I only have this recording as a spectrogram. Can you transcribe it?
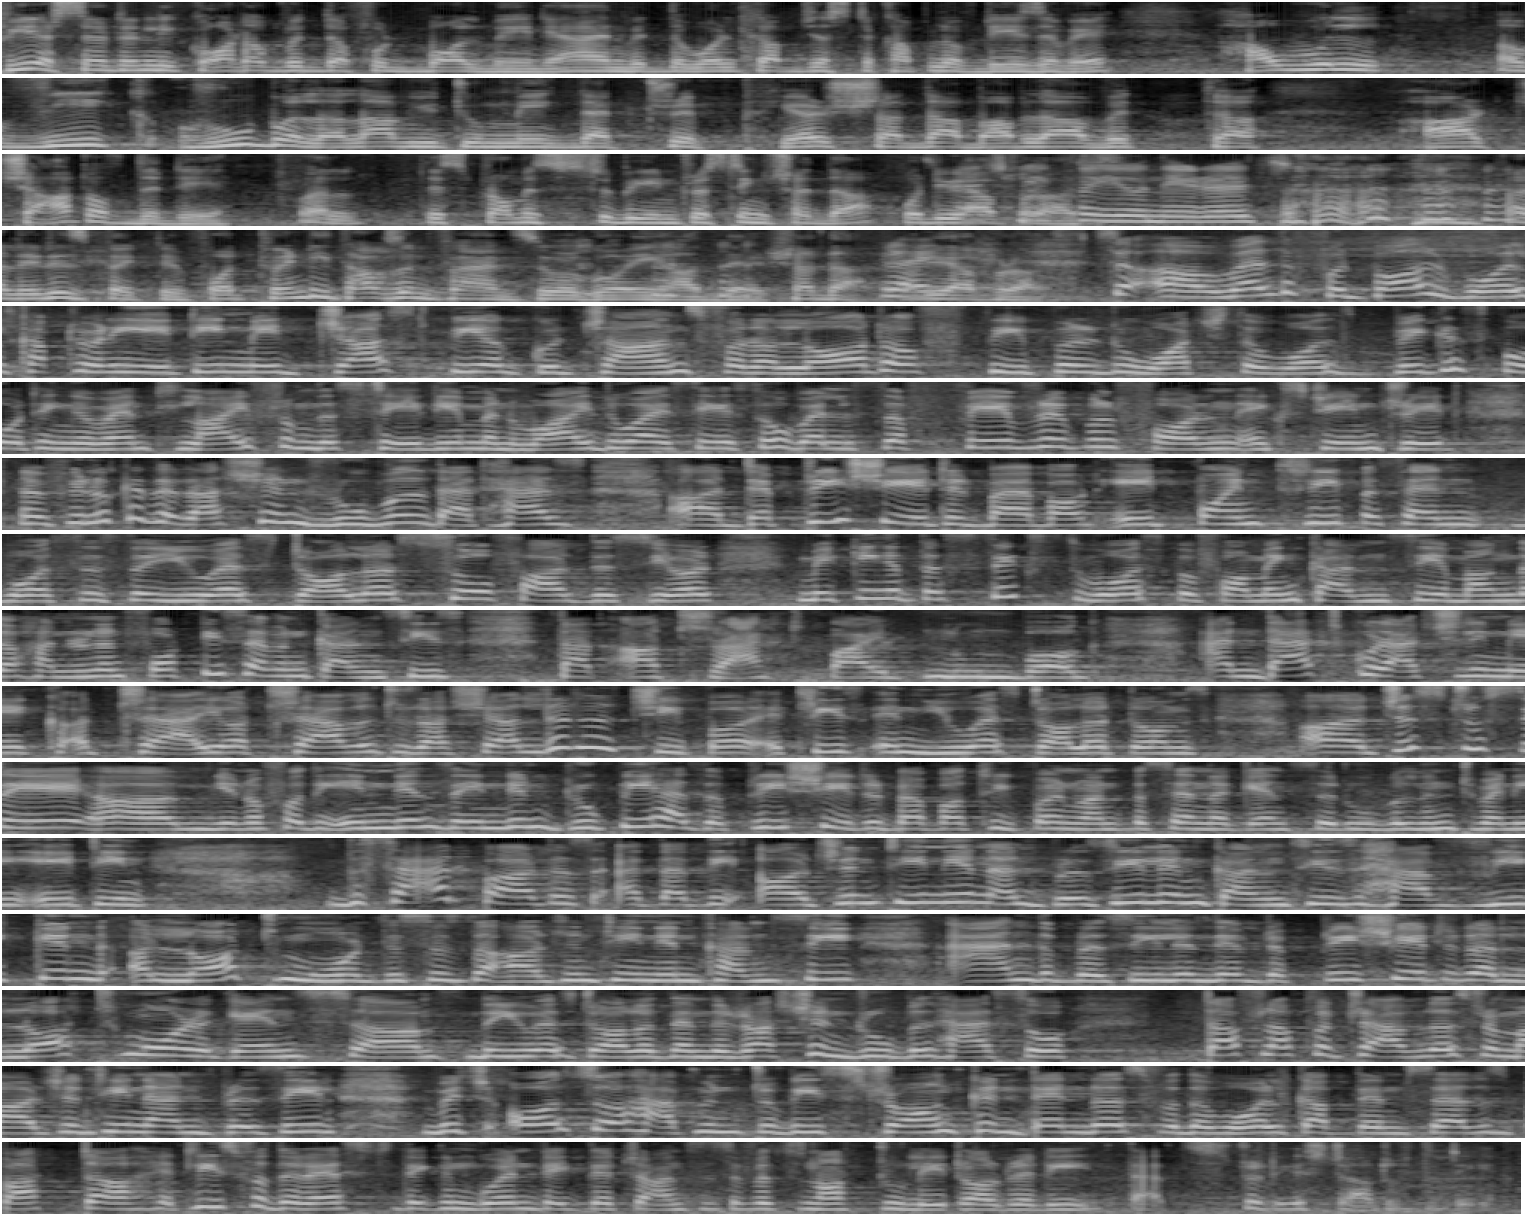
we are certainly caught up with the football mania and with the World Cup just a couple of days away. How will a weak ruble allow you to make that trip? Here's Shraddha Babla with uh, our chart of the day. Well, this promises to be interesting, Shraddha. What do you Especially have for for us? you, Neeraj. well, irrespective, for 20,000 fans who are going out there. Shraddha, what do you have for us? So, uh, well, the Football World Cup 2018 may just be a good chance for a lot of people to watch the world's biggest sporting event live from the stadium. And why do I say so? Well, it's a favorable foreign exchange rate. Now, if you look at the Russian ruble, that has uh, depreciated by about 8.3% versus the US dollar so far this year, making it the sixth worst performing currency among the 147 currencies that are tracked by Bloomberg. And that could actually make tra your travel to Russia a little cheaper, at least in US dollar terms. Uh, just to say, um, you know, for the Indians, the Indian rupee has appreciated by about 3.1% against the ruble in 2018. The sad part is that the Argentinian and Brazilian currencies have weakened a lot more. This is the Argentinian currency and the Brazilian. They've depreciated a lot more against uh, the US dollar than the Russian ruble has. So tough luck for travelers from Argentina and Brazil, which also happen to be strong contenders for the World Cup themselves. But uh, at least for the rest, they can go and take their chances if it's not too late already. That's today's start of the day.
